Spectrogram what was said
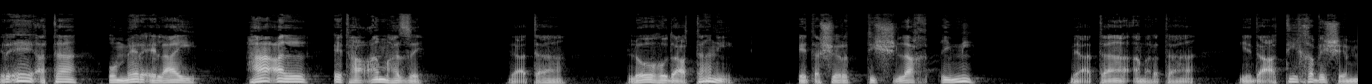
ראה אתה אומר אלי, העל את העם הזה, ואתה לא הודעתני את אשר תשלח עמי. ואתה אמרת, ידעתיך בשם,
